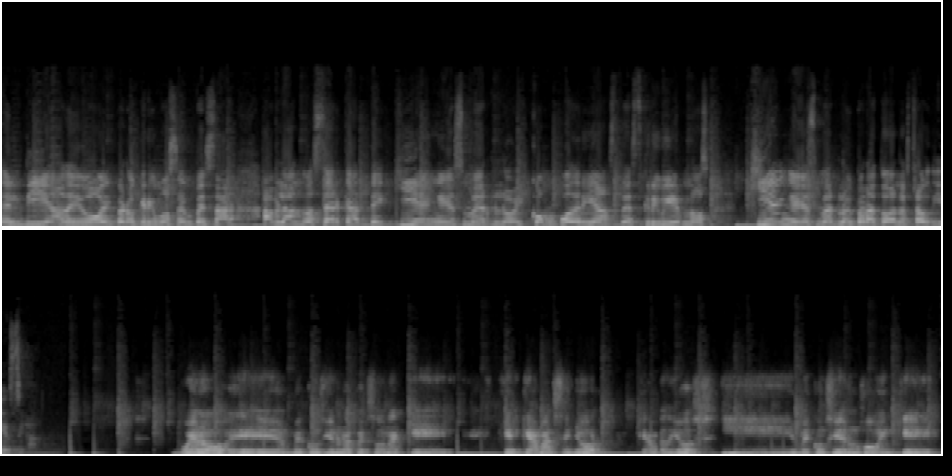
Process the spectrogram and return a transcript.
el día de hoy, pero queremos empezar hablando acerca de quién es Merloy. ¿Cómo podrías describirnos quién es Merloy para toda nuestra audiencia? Bueno, eh, me considero una persona que, que, ama al Señor, que ama a Dios y me considero un joven que,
